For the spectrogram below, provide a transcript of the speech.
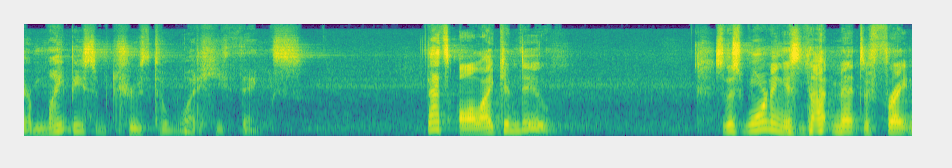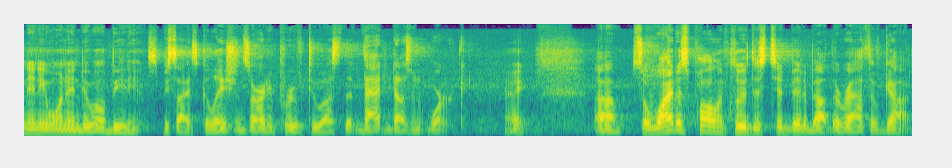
there might be some truth to what he thinks. That's all I can do. So, this warning is not meant to frighten anyone into obedience. Besides, Galatians already proved to us that that doesn't work, right? Um, so, why does Paul include this tidbit about the wrath of God?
